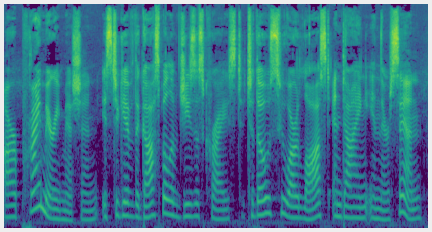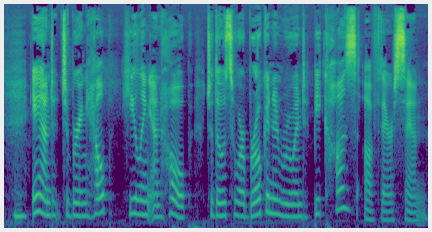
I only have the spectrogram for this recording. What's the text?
our primary mission is to give the gospel of Jesus Christ to those who are lost and dying in their sin, mm-hmm. and to bring help, healing, and hope to those who are broken and ruined because of their sin.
